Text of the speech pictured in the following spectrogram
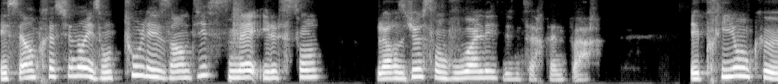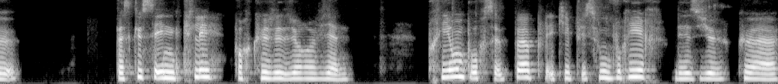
Et c'est impressionnant, ils ont tous les indices, mais ils sont, leurs yeux sont voilés d'une certaine part. Et prions que, parce que c'est une clé pour que Jésus revienne, prions pour ce peuple et qu'il puisse ouvrir les yeux, que,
